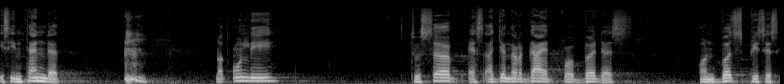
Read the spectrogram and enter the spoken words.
is intended not only to serve as a general guide for birders on bird species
